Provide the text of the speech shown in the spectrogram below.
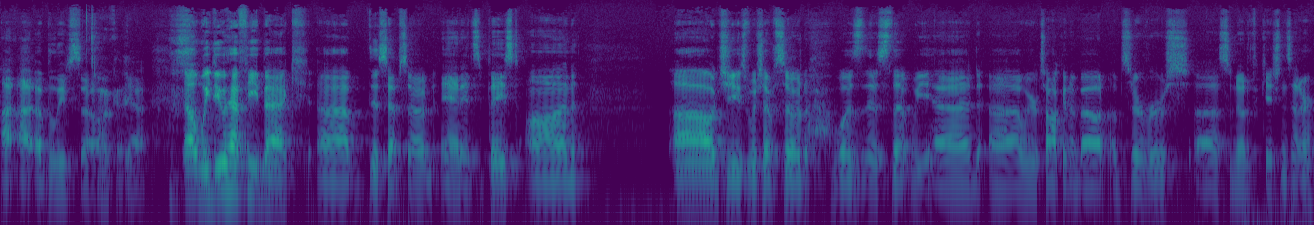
I- I, I believe so. Okay. Yeah. Uh, we do have feedback uh, this episode, and it's based on. Oh, geez, which episode was this that we had? Uh, we were talking about observers, uh, so notification center.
